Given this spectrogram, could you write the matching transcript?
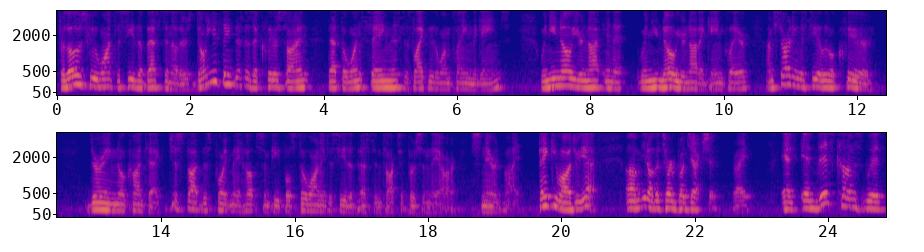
For those who want to see the best in others, don't you think this is a clear sign that the one saying this is likely the one playing the games? When you know you're not in a when you know you're not a game player, I'm starting to see a little clear during no contact. Just thought this point may help some people still wanting to see the best and toxic person they are snared by. Thank you, Audrey. Yeah, um, you know the term projection, right? And and this comes with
